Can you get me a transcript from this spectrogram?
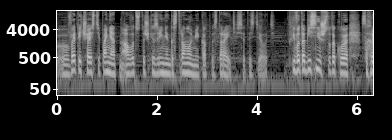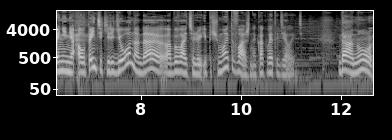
в этой части понятно. А вот с точки зрения гастрономии, как вы стараетесь это сделать? И вот объясни, что такое сохранение аутентики региона, да, обывателю, и почему это важно, и как вы это делаете? Да, ну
